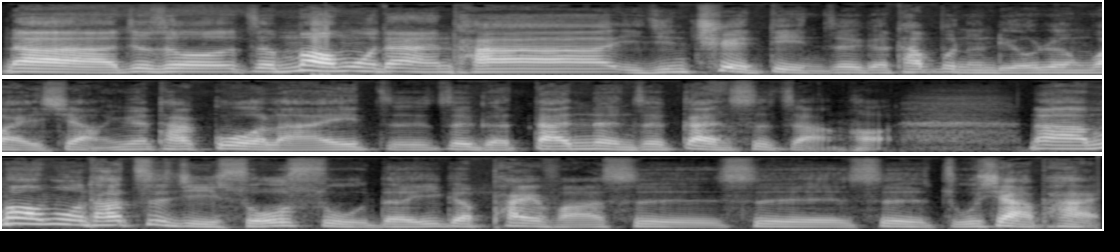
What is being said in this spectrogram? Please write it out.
那就是说这茂木当然他已经确定这个他不能留任外相，因为他过来这这个担任这干事长哈。那茂木他自己所属的一个派阀是是是竹下派，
